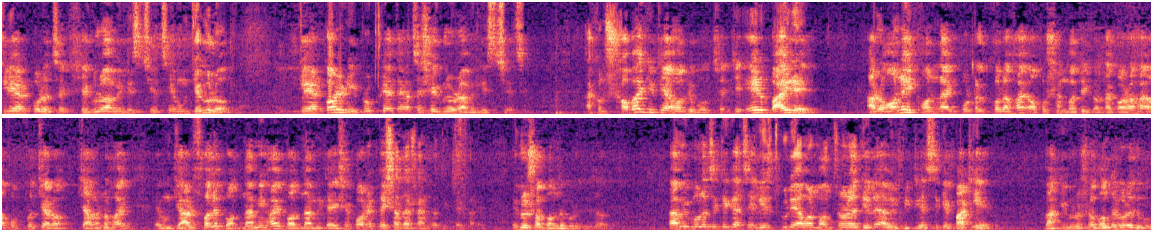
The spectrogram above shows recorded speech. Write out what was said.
ক্লিয়ার করেছে, সেগুলো আমি লিস্ট চেয়েছি এবং যেগুলো ক্লিয়ার করেনি, প্রক্রিয়াতে আছে, সেগুলোর আমি লিস্ট চেয়েছি। এখন সবাই যেটি আমাকে বলছে যে এর বাইরে আরও অনেক অনলাইন পোর্টাল খোলা হয়, অপসাংবাদিকতা করা হয়, অপপ্রচার চালানো হয় এবং যার ফলে বদনামি হয়, বদনামিটা এসে পড়ে, পেশাদার সাংবাদিকদের ঘরে। এগুলো সব বন্ধ করে দিতে হবে। আমি বলেছি, ঠিক আছে লিস্টগুলি আমার মন্ত্রণালয়ে দিলে আমি বিটিএসসি কে পাঠিয়ে বাকিগুলো সব বন্ধ করে দেবো।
